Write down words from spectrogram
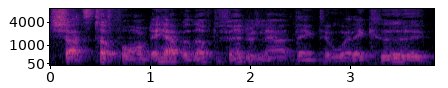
shots tough for them. They have enough defenders now, I think, to where they could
